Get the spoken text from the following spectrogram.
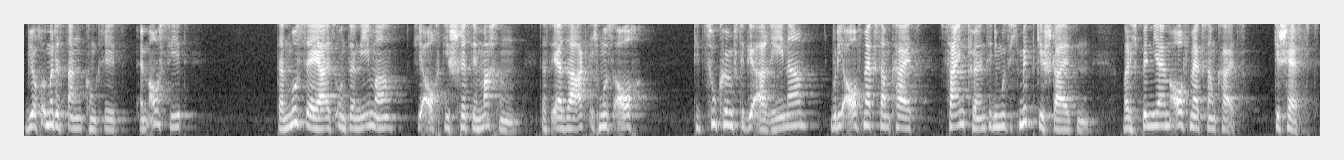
wie auch immer das dann konkret ähm, aussieht, dann muss er ja als Unternehmer hier auch die Schritte machen, dass er sagt, ich muss auch die zukünftige Arena, wo die Aufmerksamkeit sein könnte, die muss ich mitgestalten, weil ich bin ja im Aufmerksamkeitsgeschäft.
